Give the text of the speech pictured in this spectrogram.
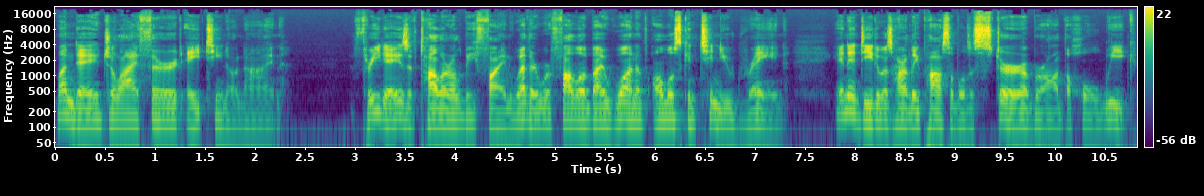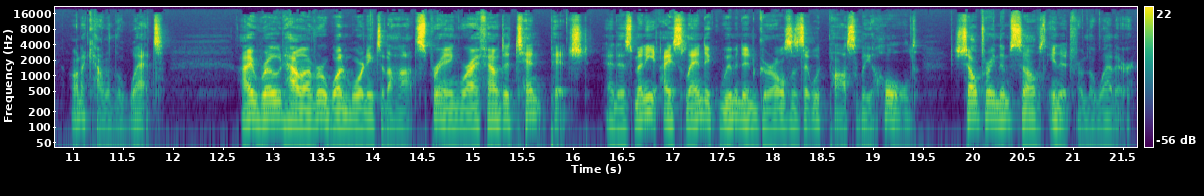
Monday, July 3rd, 1809. Three days of tolerably fine weather were followed by one of almost continued rain, and indeed it was hardly possible to stir abroad the whole week on account of the wet. I rode, however, one morning to the hot spring, where I found a tent pitched, and as many Icelandic women and girls as it would possibly hold, sheltering themselves in it from the weather.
